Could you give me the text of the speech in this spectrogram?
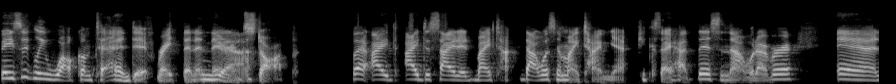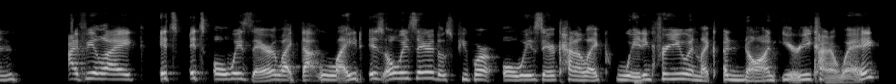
basically welcome to end it right then and there Yeah. and stop. But I I decided my time that wasn't my time yet because I had this and that whatever and I feel like it's it's always there like that light is always there those people are always there kind of like waiting for you in like a non-eerie kind of way.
